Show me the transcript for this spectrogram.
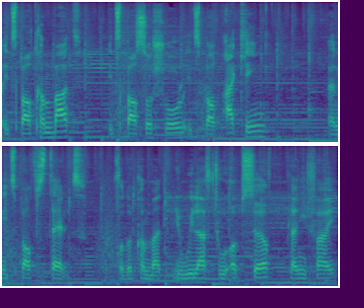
it's part combat, it's part social, it's part hacking, and it's part stealth for the combat. You will have to observe, planify,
